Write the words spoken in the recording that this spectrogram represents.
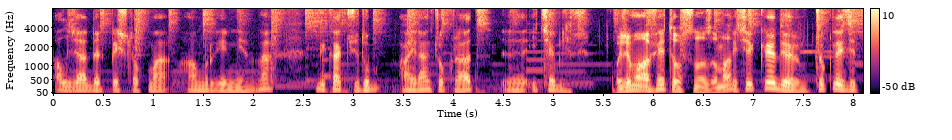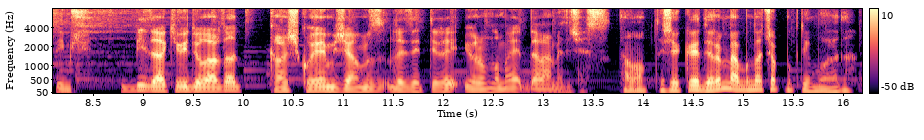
alacağı 4-5 lokma hamburgerin yanına birkaç yudum ayran çok rahat e, içebilir. Hocam afiyet olsun o zaman. Teşekkür ediyorum. Çok lezzetliymiş. Bir dahaki videolarda karşı koyamayacağımız lezzetleri yorumlamaya devam edeceğiz. Tamam. Teşekkür ediyorum. Ben bundan çok mutluyum bu arada.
